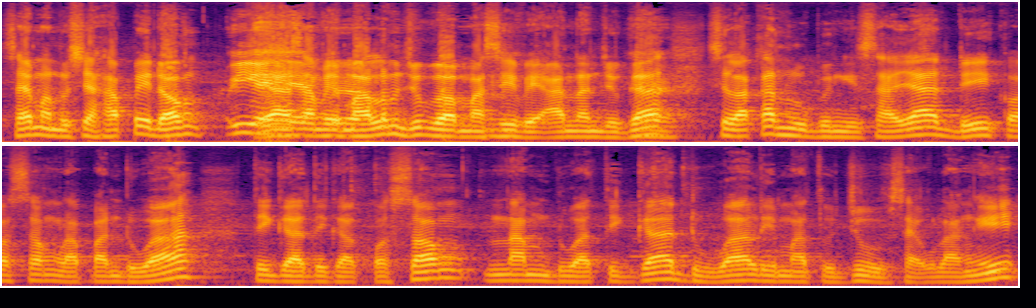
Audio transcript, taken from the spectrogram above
Saya manusia HP dong. Hmm. Iya, ya iya, sampai bener. malam juga masih WA-an juga. Iya. Silakan hubungi saya di 082 330 623 257. Saya ulangi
